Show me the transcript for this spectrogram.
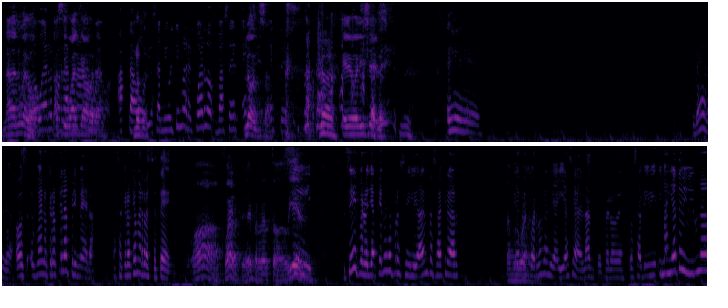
Nada nuevo. no voy a recordar Estás igual que ahora. nuevo, hasta No sé. hoy. O sea, mi último recuerdo va a ser este, Lonza. este. El bolillero. eh, verga. O sea, bueno, creo que la primera. O sea, creo que me reseté. Ah, fuerte, ¿eh? Perder todo. Bien. Sí, sí, pero ya tienes la posibilidad de empezar a crear eh, recuerdos desde ahí hacia adelante. Pero, de- o sea, vivir, imagínate vivir una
